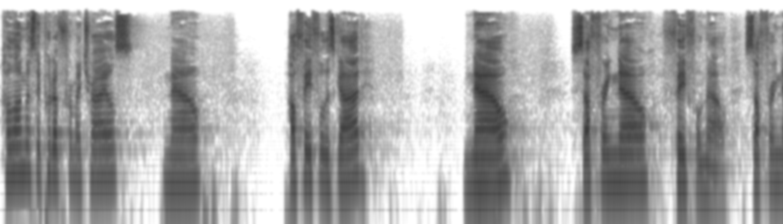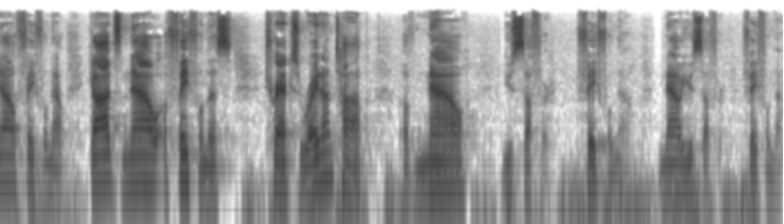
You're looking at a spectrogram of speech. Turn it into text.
How long must I put up for my trials? Now. How faithful is God? Now. Suffering now, faithful now. Suffering now, faithful now. God's now of faithfulness tracks right on top of now you suffer. Faithful now. Now you suffer. Faithful now.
